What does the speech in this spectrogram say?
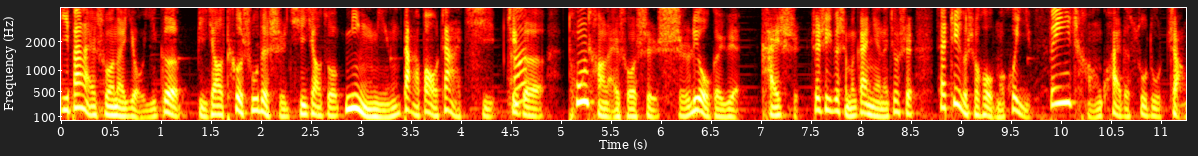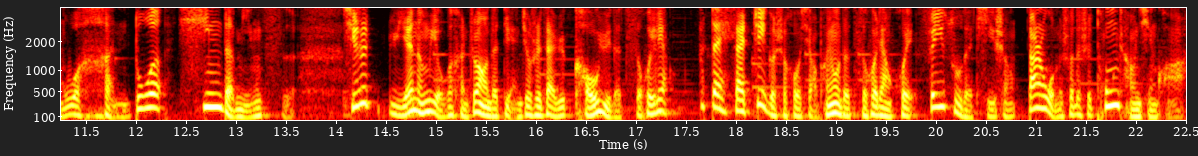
一般来说呢，有一个比较特殊的时期，叫做命名大爆炸期。这个通常来说是十六个月开始。这是一个什么概念呢？就是在这个时候，我们会以非常快的速度掌握很多新的名词。其实语言能力有个很重要的点，就是在于口语的词汇量。对，在这个时候，小朋友的词汇量会飞速的提升。当然，我们说的是通常情况啊。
